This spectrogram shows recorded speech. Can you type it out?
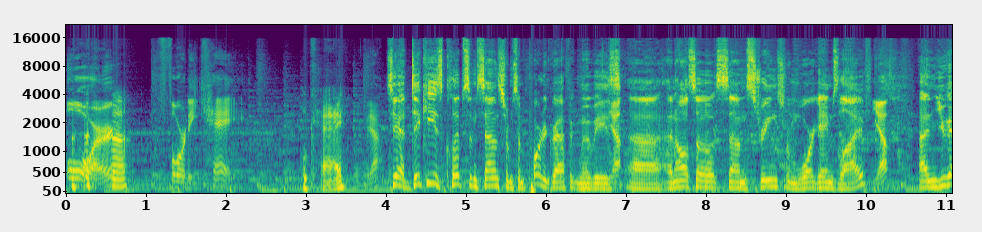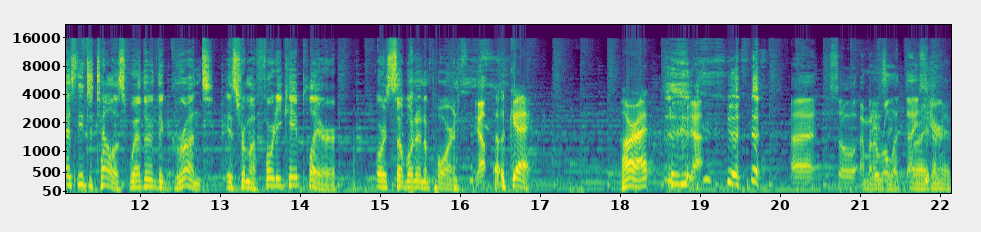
or Uh, 40k. okay. Yeah. So yeah, Dickie has clipped some sounds from some pornographic movies, Yep. uh, and also some streams from War Games Live. Yep. And you guys need to tell us whether the grunt is from a 40k player or someone in a porn. Yep. Okay. All right. Yeah. Uh, so I'm gonna roll a dice All right, here.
